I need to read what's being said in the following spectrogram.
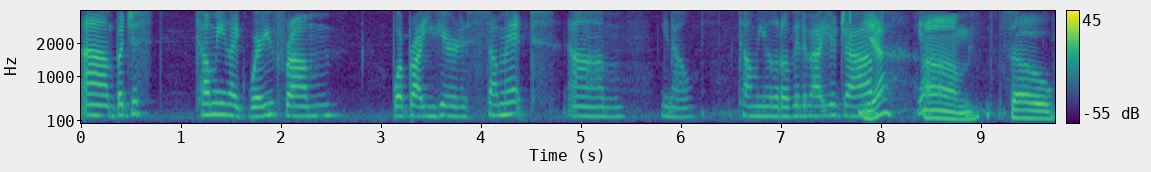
um, but just tell me like where you from, what brought you here to Summit. Um, you know, tell me a little bit about your job. Yeah. Yeah. Um, so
